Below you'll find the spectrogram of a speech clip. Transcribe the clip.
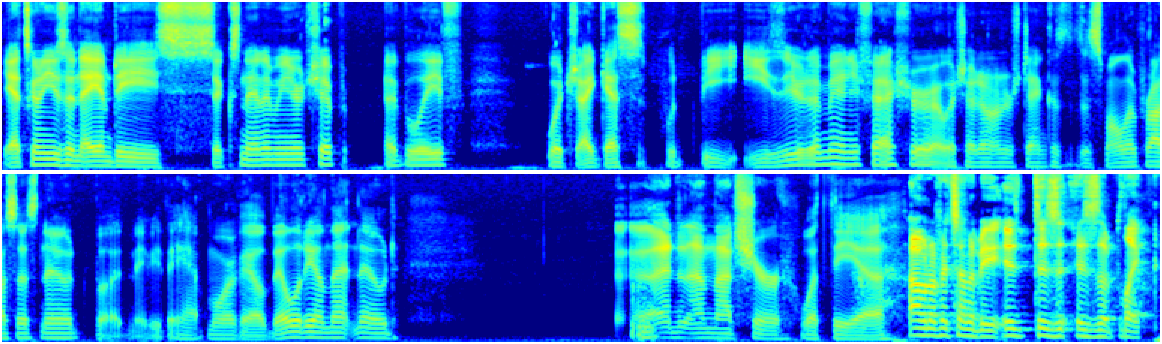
yeah, it's going to use an AMD six nanometer chip, I believe, which I guess would be easier to manufacture, which I don't understand because it's a smaller process node, but maybe they have more availability on that node. Uh, I'm not sure what the uh, I don't know if it's gonna be. Is does is the like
